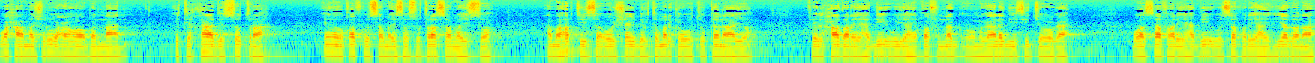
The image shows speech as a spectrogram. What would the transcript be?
Waxaa mashruucahoo bannaan. Itikhaadi sutra inuu qofku samaysto sutro samaysto ama hortiisa uu shay dhigto marka uu tukanayo fi lxadari haddii uu yahay qof nag oo magaaladiisi jooga wa safari haddii uu safar yahay iyadana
